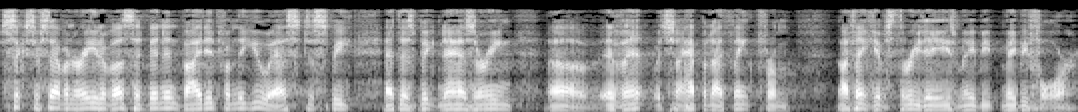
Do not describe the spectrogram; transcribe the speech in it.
six or seven or eight of us had been invited from the U.S. to speak at this big Nazarene uh, event, which happened, I think, from I think it was three days, maybe maybe four.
